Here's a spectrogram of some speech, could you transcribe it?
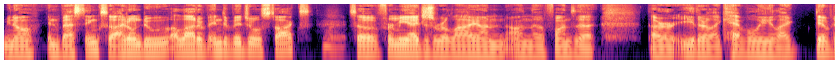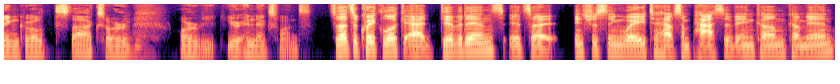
you know investing so i don't do a lot of individual stocks Right. so for me i just rely on on the funds that are either like heavily like dividend growth stocks or Mhm. or your index funds So that's a quick look at dividends. It's an interesting way to have some passive income come in.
